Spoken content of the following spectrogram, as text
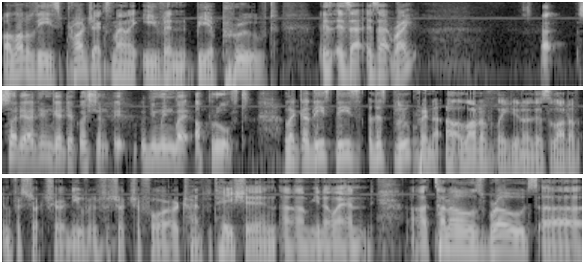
a lot of these projects might not even be approved. Is, is that is that right? Sorry, I didn't get your question. What do you mean by approved? Like uh, these, these, this blueprint, a, a, lot of like you know, there's a lot of infrastructure, new infrastructure for transportation, um, you know, and uh, tunnels, roads, uh,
